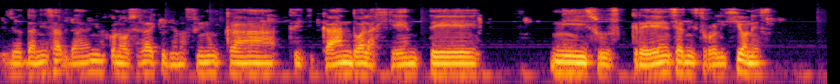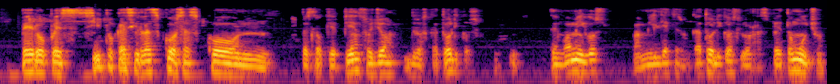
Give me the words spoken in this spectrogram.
Yo, Dani, sabe, Dani me conoce, sabe que yo no estoy nunca criticando a la gente, ni sus creencias, ni sus religiones, pero pues sí toca decir las cosas con pues lo que pienso yo de los católicos. Tengo amigos, familia que son católicos, los respeto mucho,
